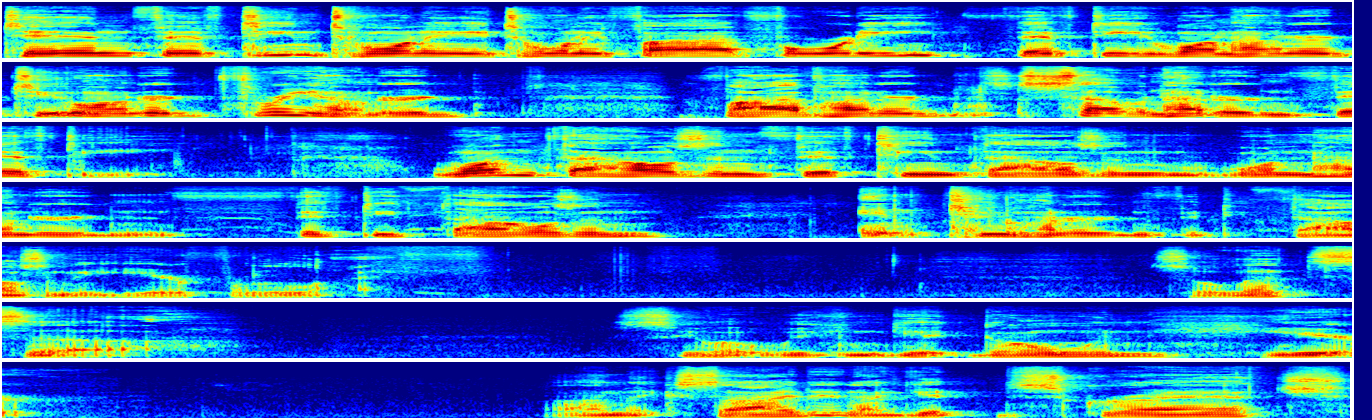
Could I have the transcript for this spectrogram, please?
10, 15, 20, 25, 40, 50, 100, 200, 300, 500, 750, 1,000, 15,000, 150,000, and 250,000 a year for life. So let's uh, see what we can get going here. I'm excited. I get to scratch.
